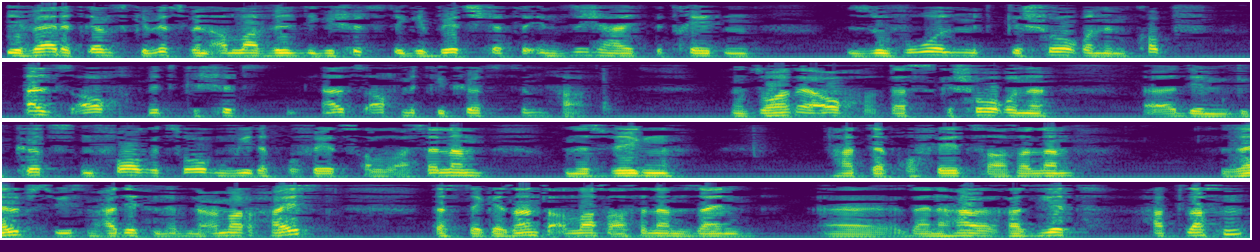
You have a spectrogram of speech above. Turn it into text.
Ihr werdet ganz gewiss, wenn Allah will, die geschützte Gebetsstätte in Sicherheit betreten, sowohl mit geschorenem Kopf als auch mit, als auch mit gekürztem Haar. Und so hat er auch das geschorene äh, dem gekürzten vorgezogen wie der Prophet sallallahu alaihi wasallam und deswegen hat der Prophet sallallahu alaihi wasallam selbst, wie es im Hadith von Ibn Umar heißt, dass der Gesandte Allah sallallahu sein, äh, seine Haare rasiert hat lassen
